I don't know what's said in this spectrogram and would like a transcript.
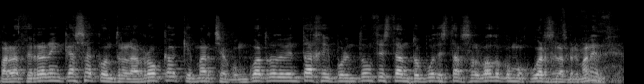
para cerrar en casa contra la Roca, que marcha con cuatro de ventaja y por entonces tanto puede estar salvado como jugarse la permanencia.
